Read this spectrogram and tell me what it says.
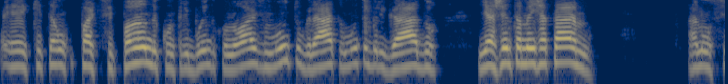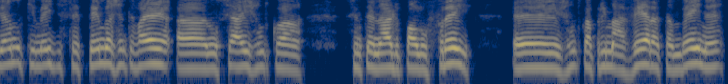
é, que estão participando e contribuindo com nós. Muito grato, muito obrigado. E a gente também já está anunciando que mês de setembro a gente vai anunciar aí junto com a Centenário Paulo Frei, é, junto com a Primavera também, né?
